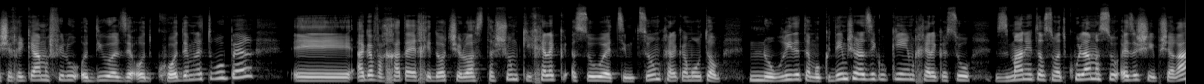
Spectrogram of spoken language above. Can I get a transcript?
שחלקם אפילו הודיעו על זה עוד קודם לטרופר. אגב, אחת היחידות שלא עשתה שום, כי חלק עשו צמצום, חלק אמרו, טוב, נוריד את המוקדים של הזיקוקים, חלק עשו זמן יותר, זאת אומרת, כולם עשו איזושהי פשרה,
